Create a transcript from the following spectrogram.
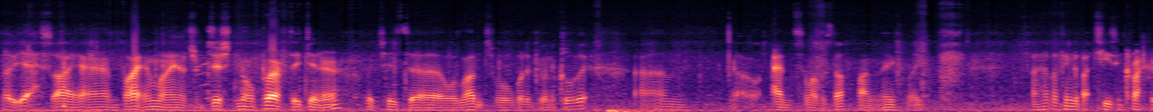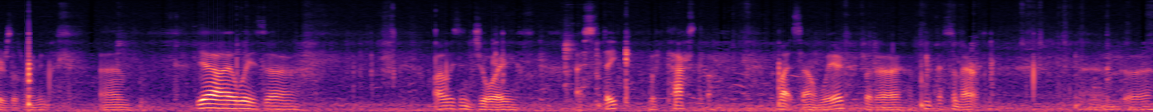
So yes, I am buying my uh, traditional birthday dinner, which is uh, or lunch or whatever you want to call it, um, oh, and some other stuff. Don't. Like I have a thing about cheese and crackers at the moment. Um, yeah, I always uh, I always enjoy a steak with pasta. Might sound weird, but uh, I think that's American. And uh,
